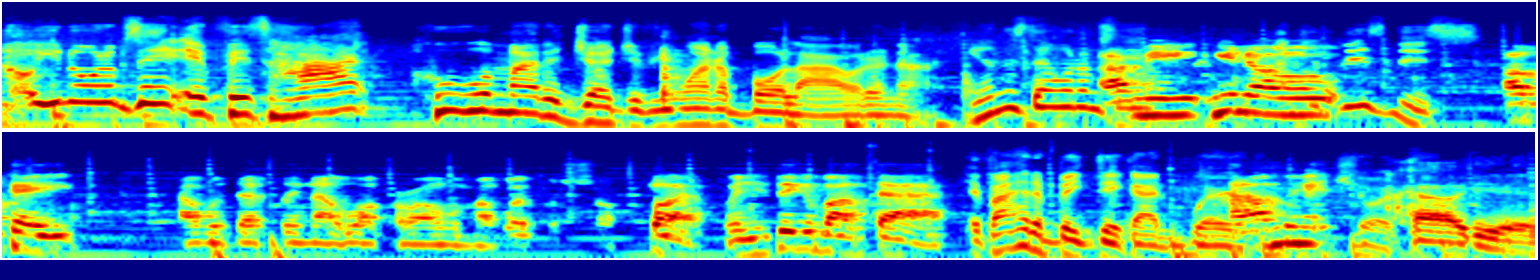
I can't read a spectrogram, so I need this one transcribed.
No, you know what I'm saying? If it's hot, who am I to judge if you want a bowl out or not? You understand what I'm saying? I mean, you know, business. okay, I would definitely not walk around with my whipper short. But when you think about that, If I had a big dick, I'd wear How many- shorts. Hell yeah.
